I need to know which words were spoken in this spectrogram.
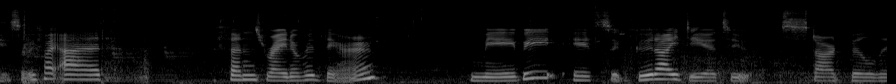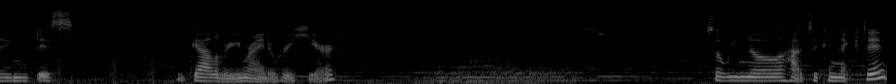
Okay, so if I add fence right over there, maybe it's a good idea to start building this gallery right over here. So we know how to connect it.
